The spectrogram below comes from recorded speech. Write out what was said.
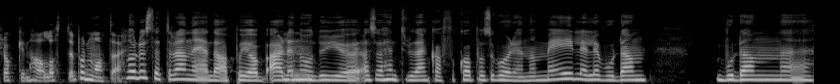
klokken halv åtte. på en måte. Når du setter deg ned da på jobb, er det Mm. noe du gjør altså Henter du deg en kaffekopp, og så går du gjennom mail, eller hvordan, hvordan eh,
